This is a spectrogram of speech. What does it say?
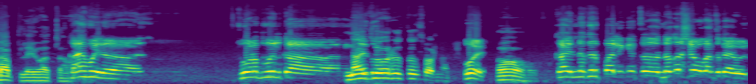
तापलंय वातावरण. काय होईल अं, जोरात होईल का? नाही जोरातच होणार. होय? हो हो. काय नगरपालिकेचं नगरसेवकांचं काय होईल?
